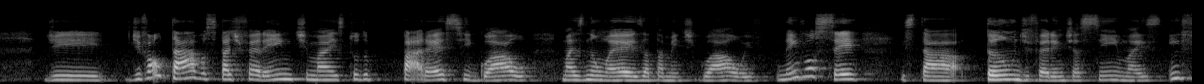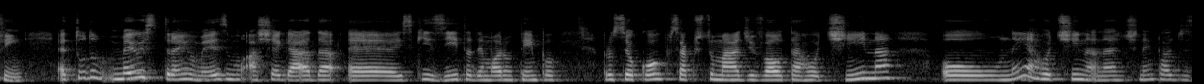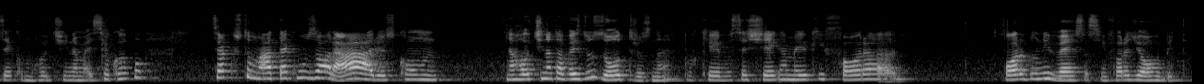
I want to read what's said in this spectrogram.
De, de voltar, você tá diferente, mas tudo parece igual, mas não é exatamente igual e nem você está tão diferente assim, mas enfim, é tudo meio estranho mesmo. A chegada é esquisita, demora um tempo para o seu corpo se acostumar de volta à rotina ou nem é rotina, né? A gente nem pode dizer como rotina, mas seu corpo se acostumar até com os horários, com a rotina talvez dos outros, né? Porque você chega meio que fora fora do universo, assim, fora de órbita.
